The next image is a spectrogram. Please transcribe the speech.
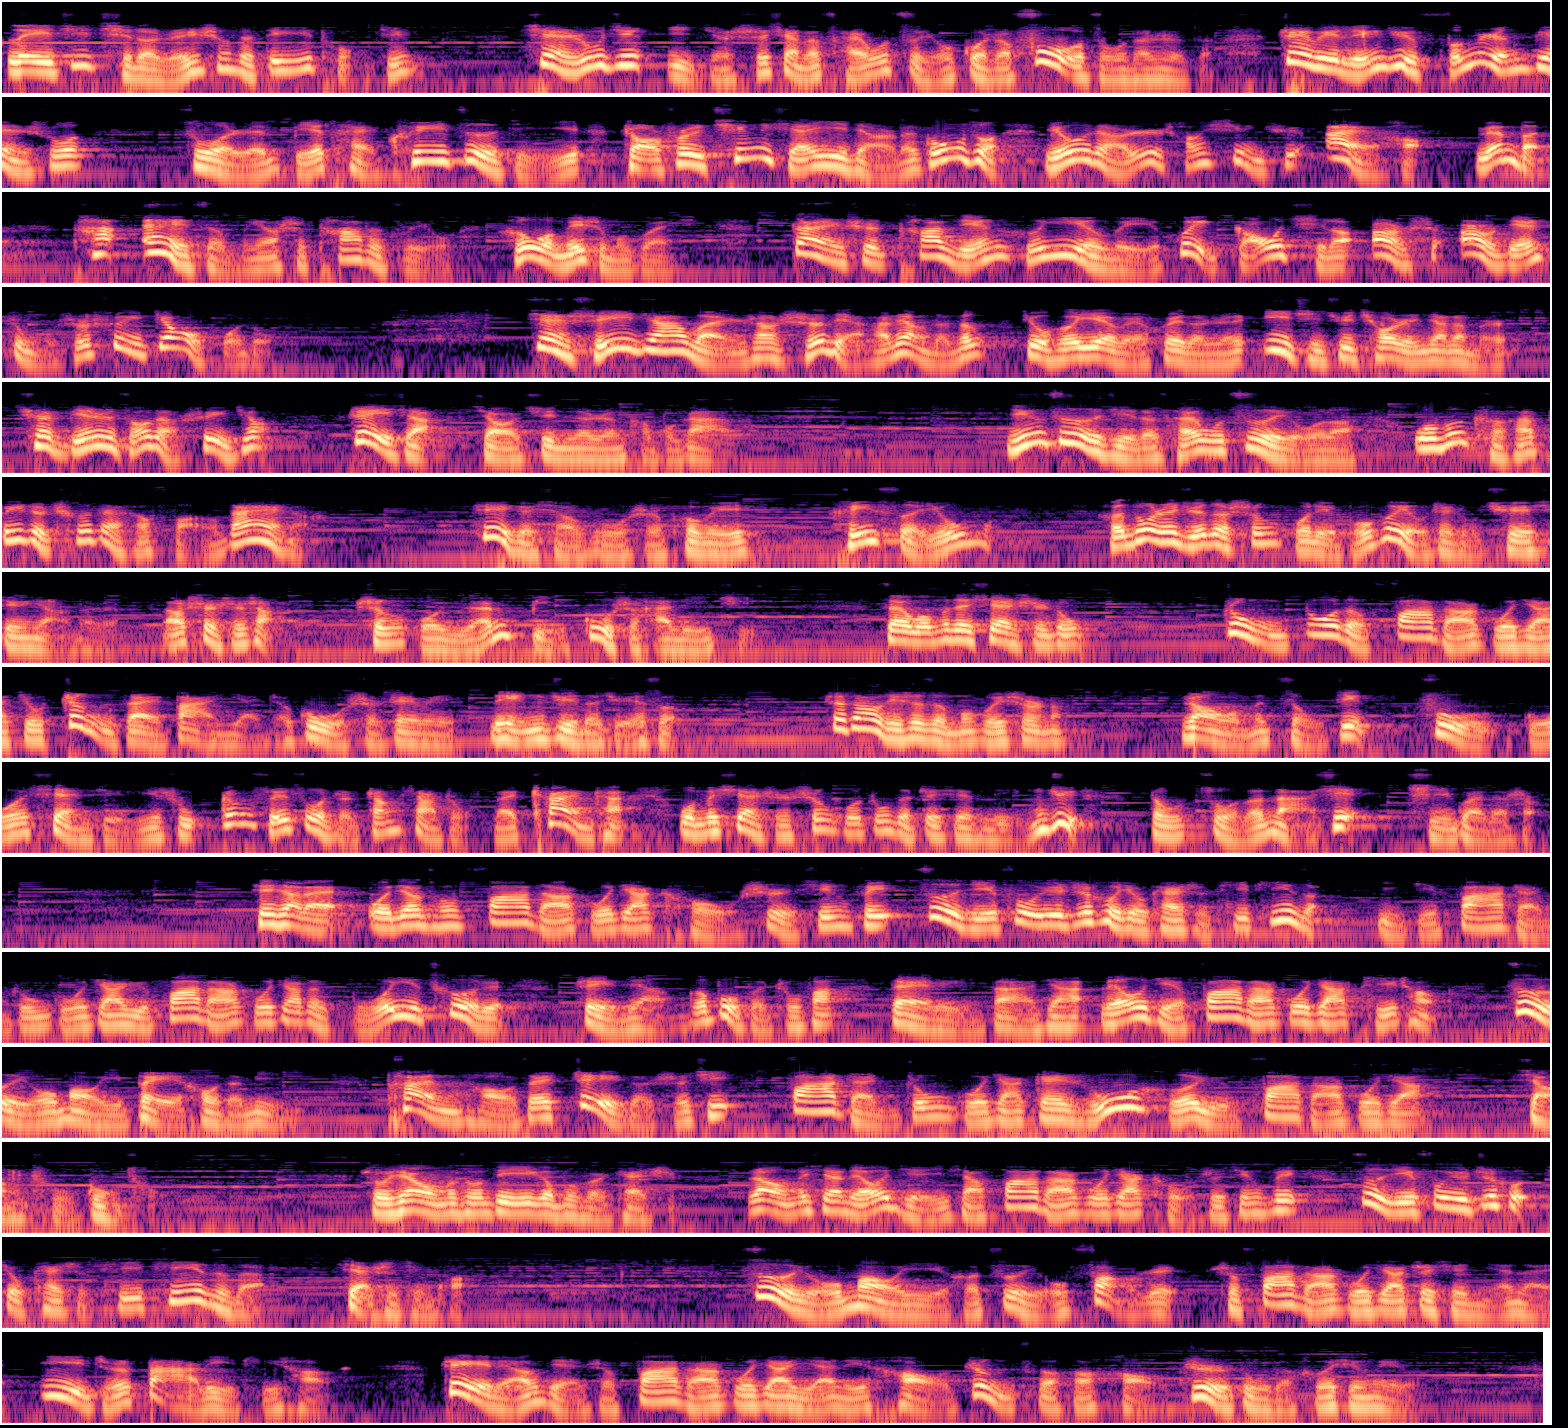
累积起了人生的第一桶金。现如今已经实现了财务自由，过着富足的日子。这位邻居逢人便说：“做人别太亏自己，找份清闲一点的工作，有点日常兴趣爱好。原本他爱怎么样是他的自由，和我没什么关系。但是他联合业委会搞起了二十二点准时睡觉活动。”见谁家晚上十点还亮着灯，就和业委会的人一起去敲人家的门，劝别人早点睡觉。这下小区里的人可不干了。您自己的财务自由了，我们可还背着车贷和房贷呢。这个小故事颇为黑色幽默，很多人觉得生活里不会有这种缺心眼的人，而事实上，生活远比故事还离奇。在我们的现实中。众多的发达国家就正在扮演着故事这位邻居的角色，这到底是怎么回事呢？让我们走进《富国陷阱》一书，跟随作者张夏种来看一看我们现实生活中的这些邻居都做了哪些奇怪的事儿。接下来，我将从发达国家口是心非、自己富裕之后就开始踢梯子，以及发展中国家与发达国家的博弈策略。这两个部分出发，带领大家了解发达国家提倡自由贸易背后的秘密，探讨在这个时期发展中国家该如何与发达国家相处共存。首先，我们从第一个部分开始，让我们先了解一下发达国家口是心非、自己富裕之后就开始踢梯子的现实情况。自由贸易和自由放任是发达国家这些年来一直大力提倡的。这两点是发达国家眼里好政策和好制度的核心内容。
